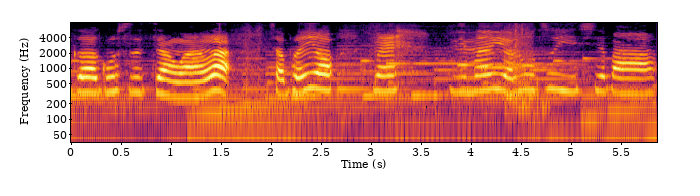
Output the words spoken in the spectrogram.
这个故事讲完了，小朋友们，你们也录制一些吧。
